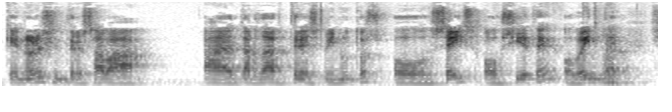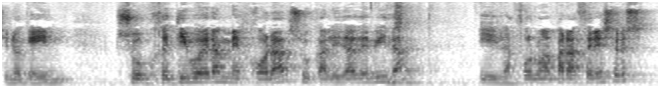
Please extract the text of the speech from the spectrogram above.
que no les interesaba eh, tardar 3 minutos, o 6, o 7, o 20, sino que su objetivo era mejorar su calidad de vida y la forma para hacer eso es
